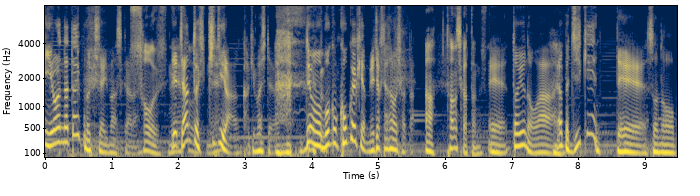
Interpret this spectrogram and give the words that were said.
いろんなタイプの記者いますから。そうですねちゃんと記事は書きましたよ。でも僕、高校野球はめちゃくちゃ楽しかった。あ楽しかったんですねえーというのは、はいやっぱ事件ってその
